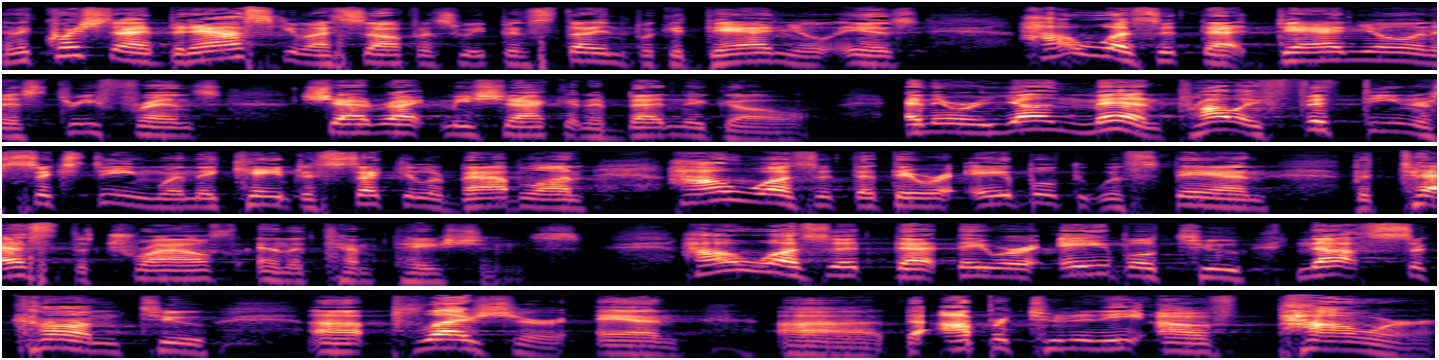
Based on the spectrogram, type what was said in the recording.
And the question I've been asking myself as we've been studying the book of Daniel is how was it that Daniel and his three friends, Shadrach, Meshach, and Abednego, and they were young men, probably 15 or 16 when they came to secular Babylon, how was it that they were able to withstand the tests, the trials, and the temptations? How was it that they were able to not succumb to uh, pleasure and uh, the opportunity of power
